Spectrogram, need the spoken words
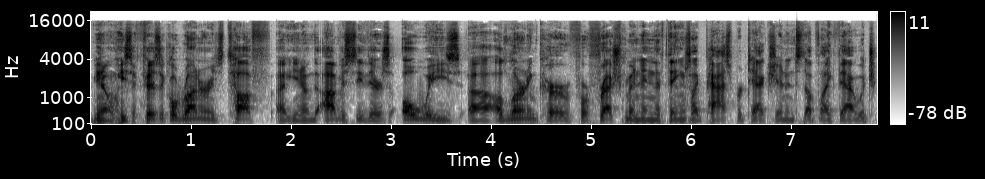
you know, he's a physical runner. He's tough. Uh, you know, obviously there's always uh, a learning curve for freshmen in the things like pass protection and stuff like that, which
